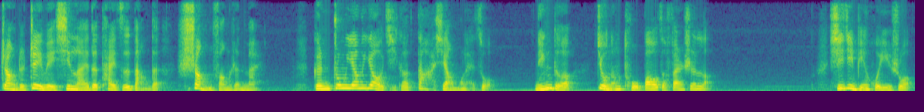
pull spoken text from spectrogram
仗着这位新来的太子党的上方人脉，跟中央要几个大项目来做。宁德就能土包子翻身了。习近平回忆说：“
